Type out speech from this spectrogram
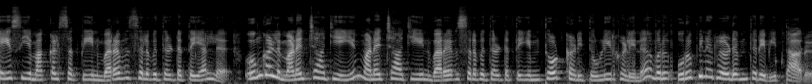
தேசிய மக்கள் சக்தியின் வரவு செலவு திட்டத்தை அல்ல. உங்கள் மனச்சாட்சியையும் மனச்சாட்சியின் வரவு செலவு திட்டத்தையும் தோற்கடித்துள்ளீர்கள் என அவர் உறுப்பினர்களிடம் தெரிவித்தார்.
